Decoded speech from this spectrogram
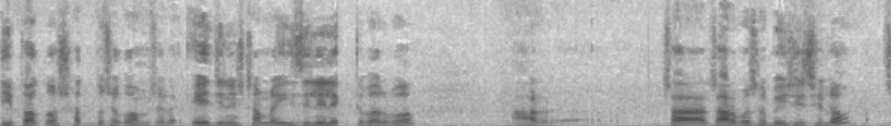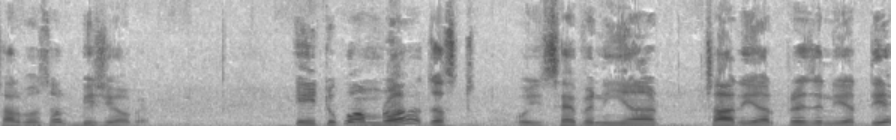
দীপকও সাত বছর কম ছিল। এই জিনিসটা আমরা ইজিলি লিখতে পারব। আর চার চার বছর বেশি ছিল চার বছর বেশি হবে। এইটুকু আমরা জাস্ট ওই সেভেন ইয়ার চার ইয়ার প্রেজেন্ট ইয়ার দিয়ে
